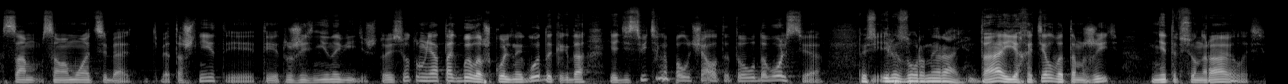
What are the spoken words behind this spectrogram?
сам самому от себя тебя тошнит, и ты эту жизнь ненавидишь. То есть вот у меня так было в школьные годы, когда я действительно получал от этого удовольствие. То есть иллюзорный рай. Да, и я хотел в этом жить, мне это все нравилось.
